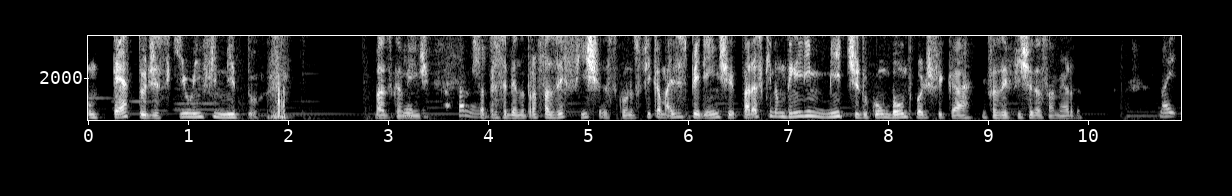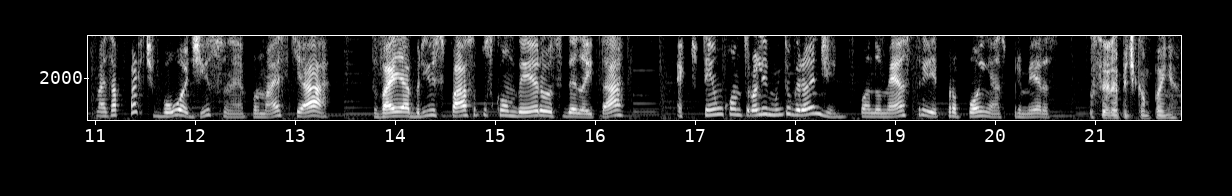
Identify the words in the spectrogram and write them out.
um teto de skill infinito. Basicamente. Exatamente. Você tá percebendo, para fazer fichas, quando tu fica mais experiente, parece que não tem limite do quão bom tu pode ficar em fazer ficha dessa merda. Mas, mas a parte boa disso, né? Por mais que, ah, tu vai abrir o espaço pros combeiros se deleitar, é que tu tem um controle muito grande quando o mestre propõe as primeiras. O setup de campanha.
